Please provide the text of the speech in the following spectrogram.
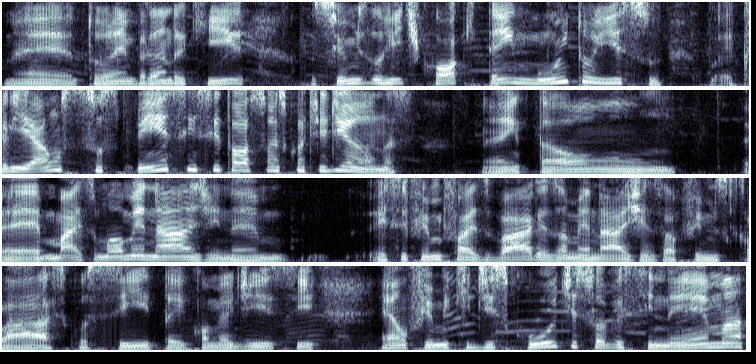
Né? Eu tô lembrando aqui, os filmes do Hitchcock têm muito isso, é criar um suspense em situações cotidianas. Né? Então, é mais uma homenagem, né? Esse filme faz várias homenagens a filmes clássicos, cita e, como eu disse, é um filme que discute sobre cinema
